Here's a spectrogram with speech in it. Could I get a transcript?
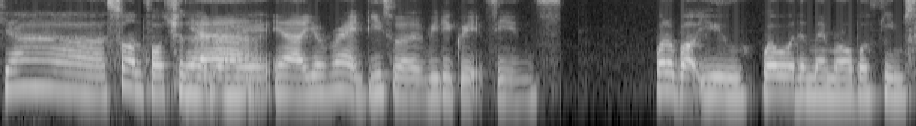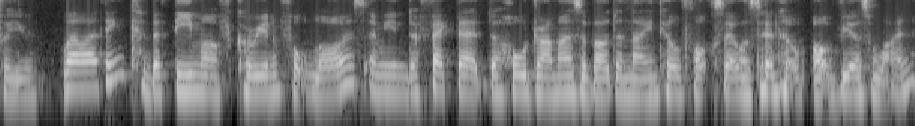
Yeah, so unfortunate, Yeah, right? yeah, you're right. These were really great scenes. What about you? What were the memorable themes for you? Well, I think the theme of Korean folklores, I mean, the fact that the whole drama is about the nine-tailed fox, that was an obvious one.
